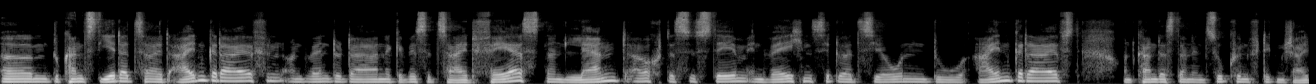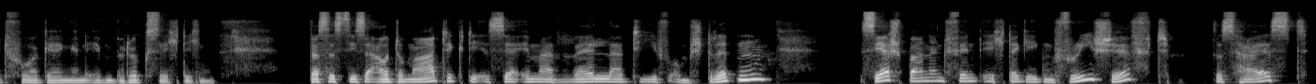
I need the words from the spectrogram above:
Ähm, du kannst jederzeit eingreifen und wenn du da eine gewisse Zeit fährst, dann lernt auch das System, in welchen Situationen du eingreifst und kann das dann in zukünftigen Schaltvorgängen eben berücksichtigen. Das ist diese Automatik, die ist ja immer relativ umstritten. Sehr spannend finde ich dagegen Free Shift. Das heißt,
